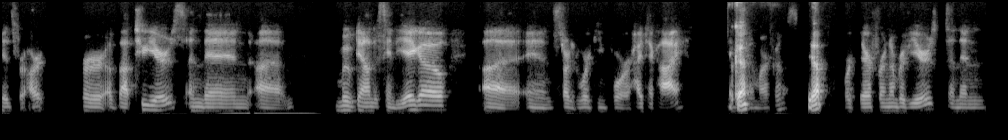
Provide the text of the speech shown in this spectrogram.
kids for art for about two years, and then um, moved down to San Diego uh, and started working for High Tech High. Okay. San Marcos. Yep. Worked there for a number of years, and then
